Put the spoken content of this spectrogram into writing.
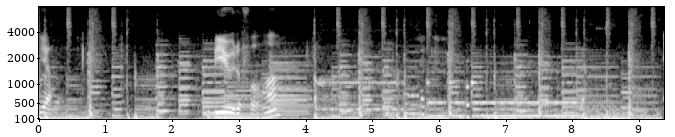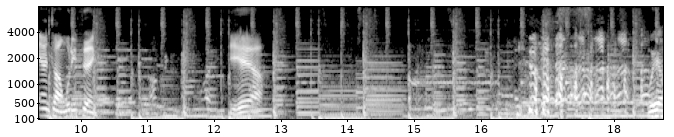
Yeah. Beautiful, huh? Anton, what do you think? Yeah. well,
